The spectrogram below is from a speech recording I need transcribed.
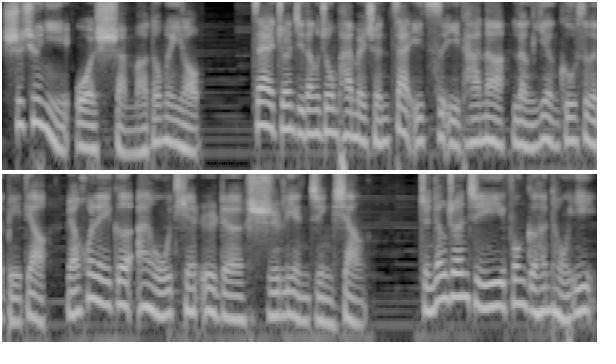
失去你，我什么都没有》。在专辑当中，潘美辰再一次以她那冷艳孤涩的笔调，描绘了一个暗无天日的失恋景象。整张专辑风格很统一，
